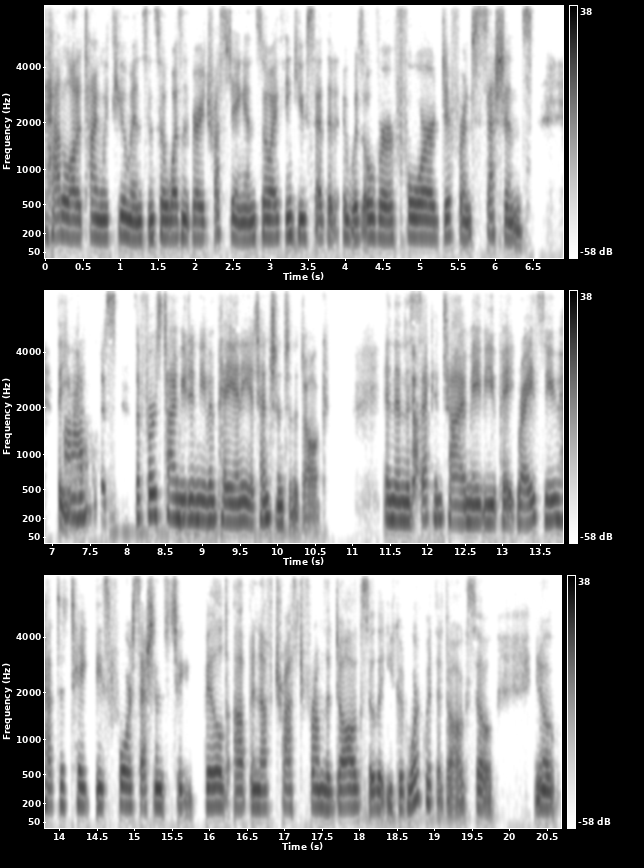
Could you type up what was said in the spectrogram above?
had a lot of time with humans and so wasn't very trusting. And so I think you said that it was over four different sessions that you uh-huh. had just the first time you didn't even pay any attention to the dog. And then the yep. second time, maybe you paid, right? So you had to take these four sessions to build up enough trust from the dog so that you could work with the dog. So, you know,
